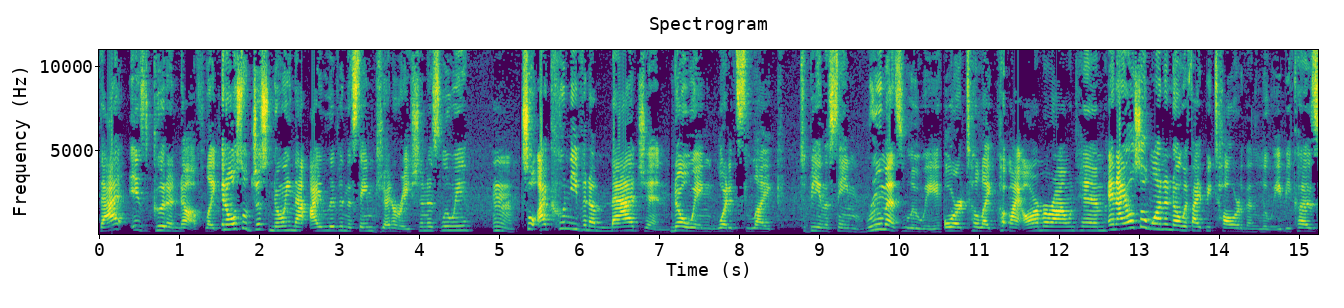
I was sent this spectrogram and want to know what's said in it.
that is good enough. Like, and also just knowing that I live in the same generation as Louis. Mm. So I couldn't even imagine knowing what it's like to be in the same room as Louis or to like put my arm around him. And I also want to know if I'd be taller than Louis because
